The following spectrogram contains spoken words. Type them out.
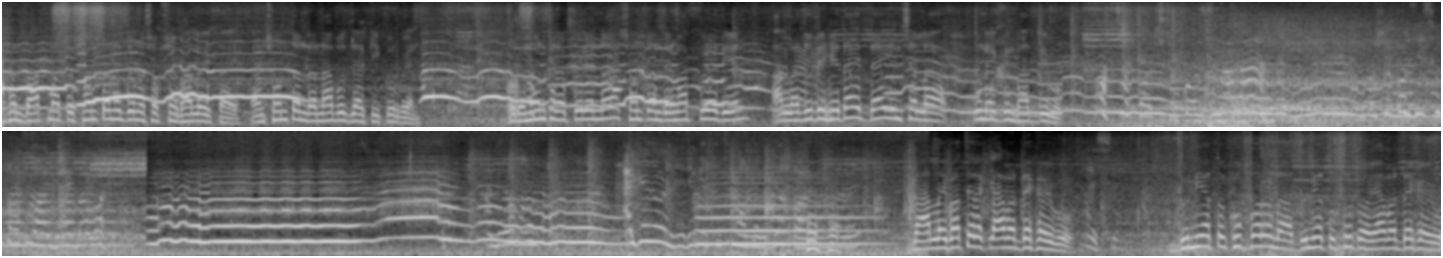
এখন বাপ মা তো সন্তানের জন্য সবসময় ভালোই চায়। এখন সন্তানরা না বুঝলে আর কি করবেন? ওটা মন খারাপ করেন না সন্তানদের মাফ করে দিন আল্লাহ যদি হেদায়েত দেয় ইনশাল্লাহ কোনো একদিন ভাত দিব। না আল্লাহ বাচ্চা রাখলে আবার দেখা হইব। দুনিয়া তো খুব বড় না দুনিয়া তো ছোট আবার দেখা হইব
